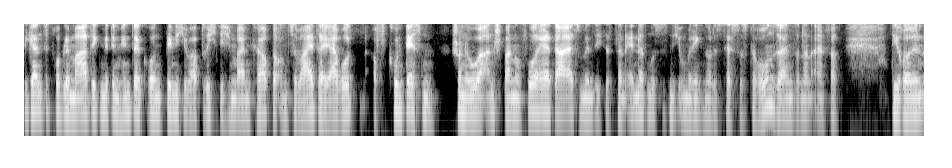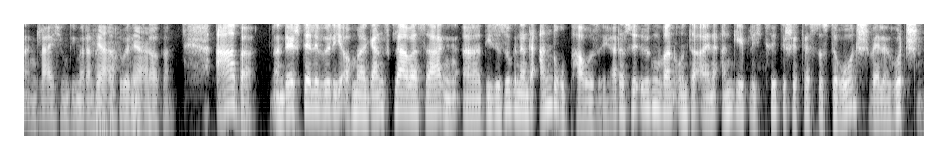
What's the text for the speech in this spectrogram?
die ganze Problematik mit dem Hintergrund, bin ich überhaupt richtig in meinem Körper und so weiter, ja, wo aufgrund dessen schon eine hohe Anspannung vorher da ist und wenn sich das dann ändert, muss es nicht unbedingt nur das Testosteron sein, sondern einfach die Rollenangleichung, die man dann Ja, hat auch über den ja. Körper. Aber an der Stelle würde ich auch mal ganz klar was sagen. Äh, diese sogenannte Andropause, ja, dass wir irgendwann unter eine angeblich kritische Testosteronschwelle rutschen,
